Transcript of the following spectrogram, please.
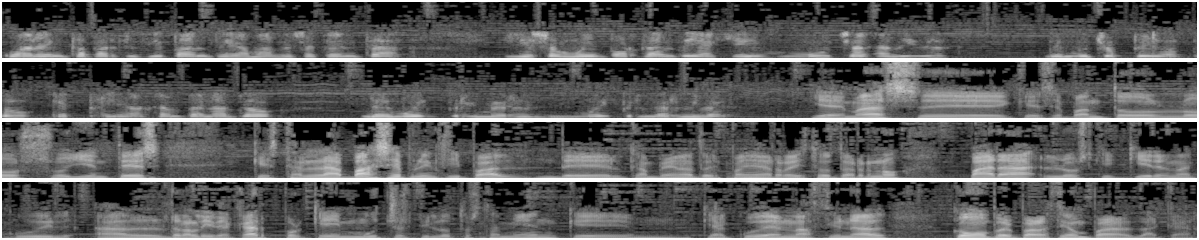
40 participantes a más de 70 y eso es muy importante y aquí hay mucha cabida de muchos pilotos que están en el campeonato de muy primer muy primer nivel y además eh, que sepan todos los oyentes que está en la base principal del Campeonato de España de Rally Terreno para los que quieren acudir al Rally Dakar, porque hay muchos pilotos también que, que acuden al Nacional como preparación para el Dakar.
